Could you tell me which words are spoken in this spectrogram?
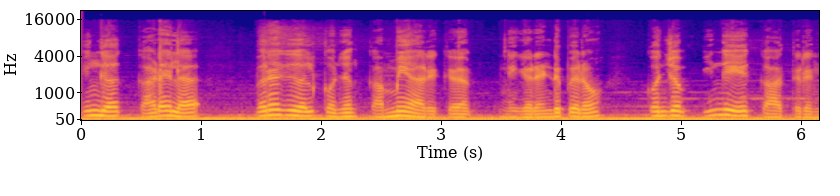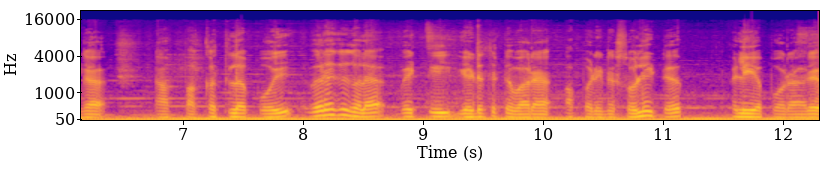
இங்கே கடையில் விறகுகள் கொஞ்சம் கம்மியாக இருக்குது நீங்கள் ரெண்டு பேரும் கொஞ்சம் இங்கேயே காத்திருங்க. நான் பக்கத்தில் போய் விறகுகளை வெட்டி எடுத்துட்டு வரேன் அப்படின்னு சொல்லிட்டு வெளியே போகிறாரு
